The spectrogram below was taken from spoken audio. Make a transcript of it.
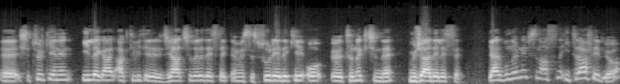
E, işte Türkiye'nin illegal aktiviteleri, cihatçıları desteklemesi, Suriye'deki o e, tırnak içinde mücadelesi. Yani bunların hepsini aslında itiraf ediyor.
